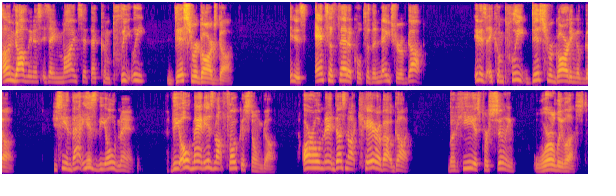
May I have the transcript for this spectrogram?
Ungodliness is a mindset that completely disregards God. It is antithetical to the nature of God. It is a complete disregarding of God. You see, and that is the old man. The old man is not focused on God. Our old man does not care about God, but he is pursuing worldly lust.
